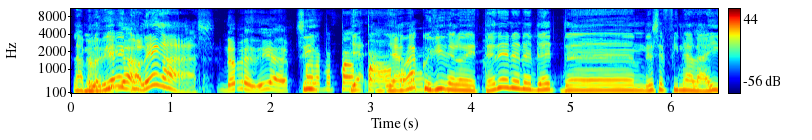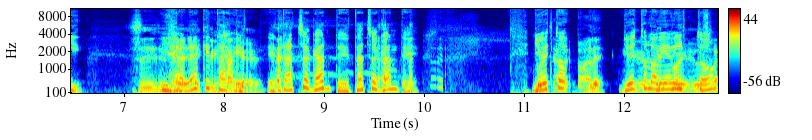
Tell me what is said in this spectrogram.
La No me melodía de colegas. no me digas. Sí, y, y además coincide lo de tararararán, ese final ahí. Sí, sí, Y la verdad es que está, chocante, está chocante. Yo Pues esto, vale. yo esto lo había visto-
